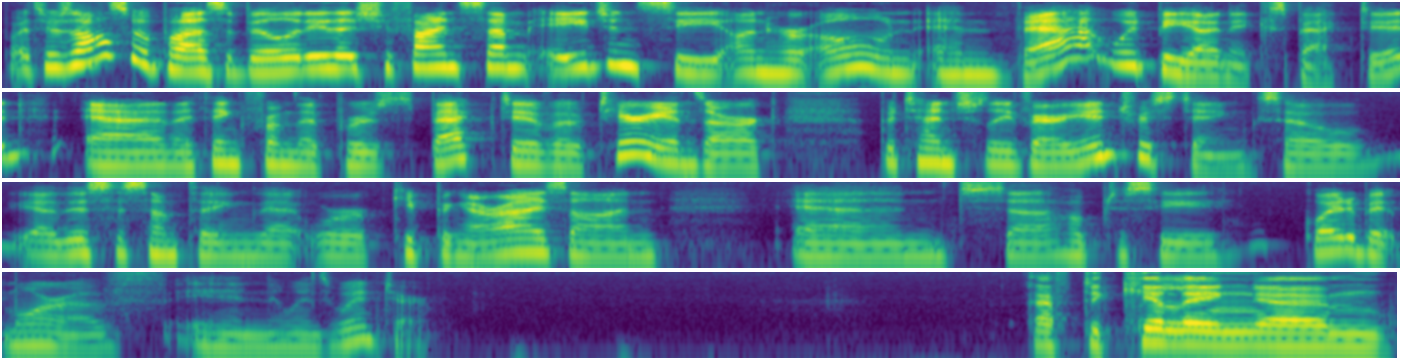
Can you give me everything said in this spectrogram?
But there's also a possibility that she finds some agency on her own, and that would be unexpected. And I think from the perspective of Tyrion's arc, potentially very interesting. So, yeah, this is something that we're keeping our eyes on and uh, hope to see quite a bit more of in The Winds Winter. After killing um,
